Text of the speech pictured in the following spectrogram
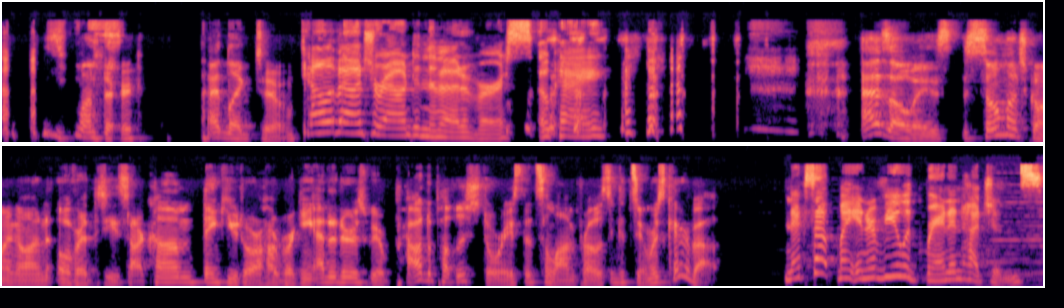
just wonder. I'd like to. gallivant around in the metaverse. Okay. As always, so much going on over at thetease.com. Thank you to our hardworking editors. We are proud to publish stories that salon pros and consumers care about. Next up, my interview with Brandon Hutchins.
